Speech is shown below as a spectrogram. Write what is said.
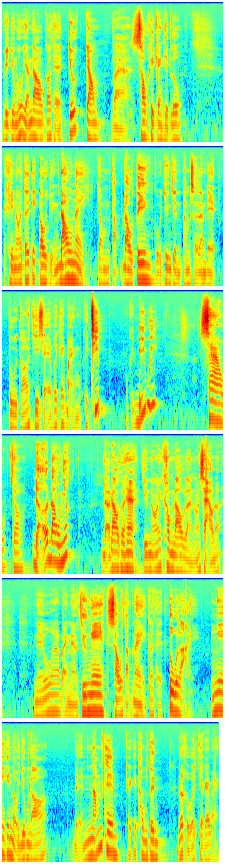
Việc dùng thuốc giảm đau có thể trước, trong và sau khi can thiệp luôn khi nói tới cái câu chuyện đau này trong tập đầu tiên của chương trình tâm sự làm đẹp, tôi có chia sẻ với các bạn một cái tip, một cái bí quyết sao cho đỡ đau nhất. Đỡ đau thôi ha, chứ nói không đau là nói xạo đó. Nếu bạn nào chưa nghe sau tập này, có thể tua lại, nghe cái nội dung đó để nắm thêm các cái thông tin rất hữu ích cho các bạn.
